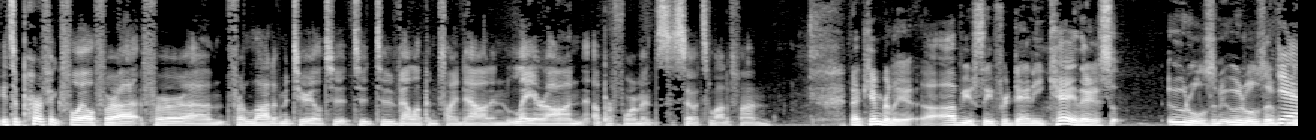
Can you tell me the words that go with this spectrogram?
it's a perfect foil for a, for um, for a lot of material to, to, to develop and find out and layer on a performance. So it's a lot of fun. Now, Kimberly, uh, obviously for Danny Kaye, there's oodles and oodles of Yeah, you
